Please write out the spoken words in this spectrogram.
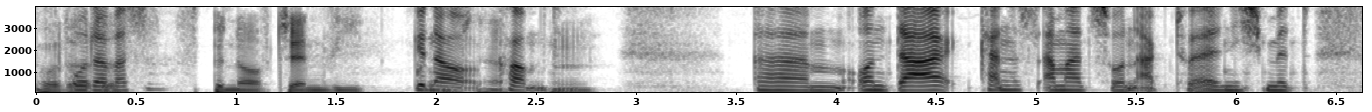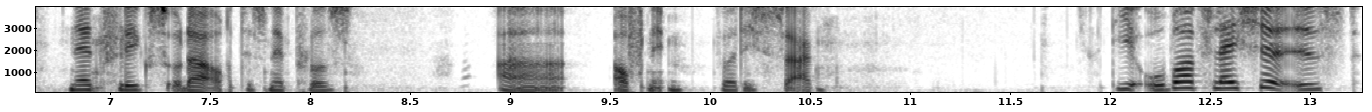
Oder, Oder das was? Spin-off Gen V. Genau, ja. kommt. Hm. Ähm, und da kann es Amazon aktuell nicht mit Netflix oder auch Disney Plus äh, aufnehmen, würde ich sagen. Die Oberfläche ist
